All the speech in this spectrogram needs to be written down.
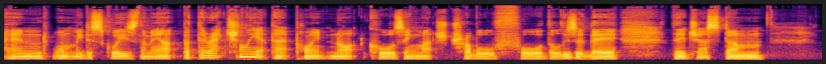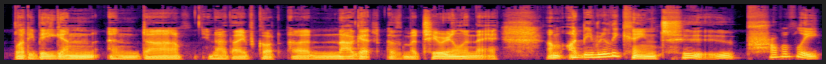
and want me to squeeze them out, but they're actually at that point not causing much trouble for the lizard. They're they're just um, bloody big and and uh, you know they've got a nugget of material in there. Um, I'd be really keen to probably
